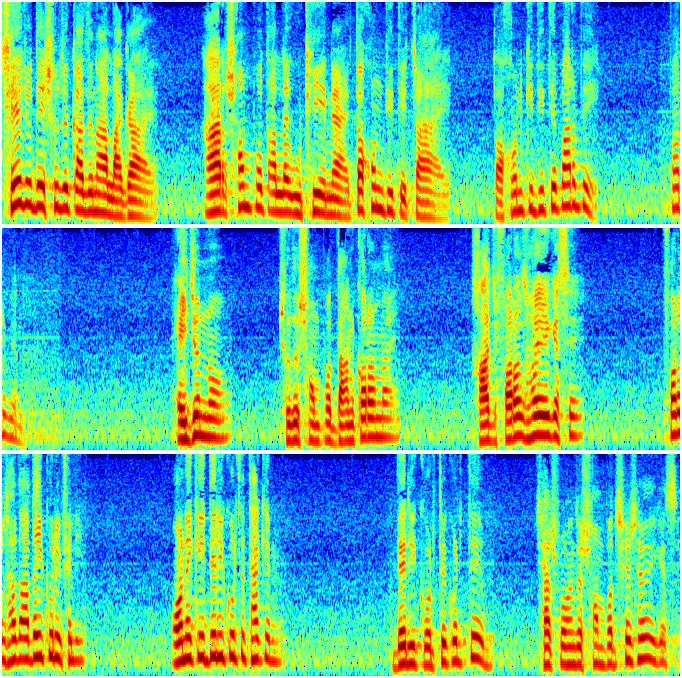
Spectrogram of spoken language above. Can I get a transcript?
সে যদি এই সুযোগ কাজে না লাগায়, আর সম্পদ আল্লাহ উঠিয়ে নেয়, তখন দিতে চায় তখন কি দিতে পারবে? পারবে না। এই জন্য শুধু সম্পদ দান করা নয়, হাজ ফরজ হয়ে গেছে। ফরজ হাত আদায় করে ফেলি। অনেকেই দেরি করতে থাকেন। দেরি করতে করতে শেষ পর্যন্ত সম্পদ শেষ হয়ে গেছে।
